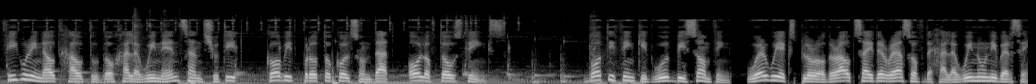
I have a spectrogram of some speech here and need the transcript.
figuring out how to do Halloween ends and shoot it, COVID protocols on that, all of those things. But I think it would be something, where we explore other outside areas of the Halloween universe.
